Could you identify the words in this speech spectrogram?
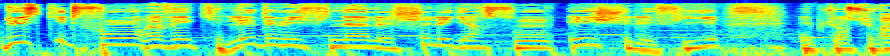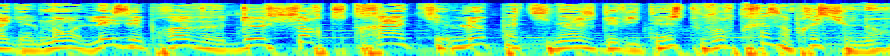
du ski de fond avec les demi-finales chez les garçons et chez les filles. Et puis on suivra également les épreuves de short track, le patinage de vitesse, toujours très impressionnant.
